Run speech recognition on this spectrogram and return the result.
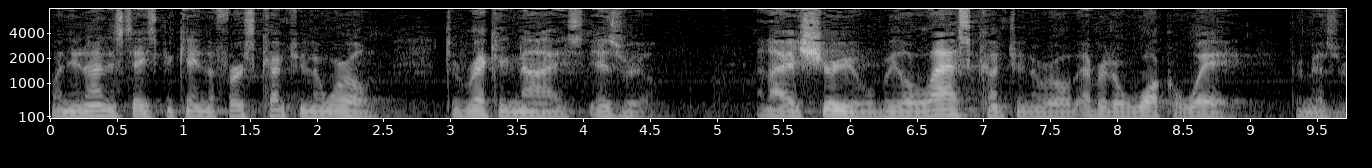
when the United States became the first country in the world to recognize Israel. And I assure you, will be the last country in the world ever to walk away from Israel.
